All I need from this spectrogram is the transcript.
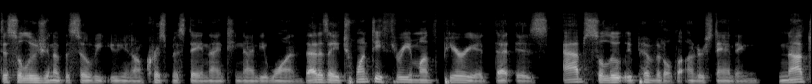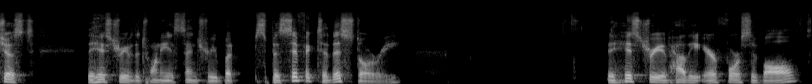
dissolution of the Soviet Union on Christmas Day 1991. That is a 23 month period that is absolutely pivotal to understanding not just the history of the 20th century, but specific to this story, the history of how the Air Force evolved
